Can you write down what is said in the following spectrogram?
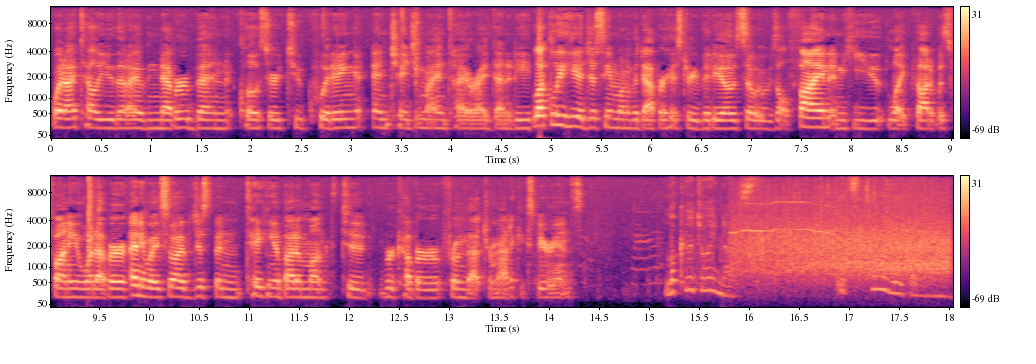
When I tell you that I have never been closer to quitting and changing my entire identity. Luckily, he had just seen one of the Dapper History videos, so it was all fine, and he, like, thought it was funny, whatever. Anyway, so I've just been taking about a month to recover from that traumatic experience. Look who joined us. It's again.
